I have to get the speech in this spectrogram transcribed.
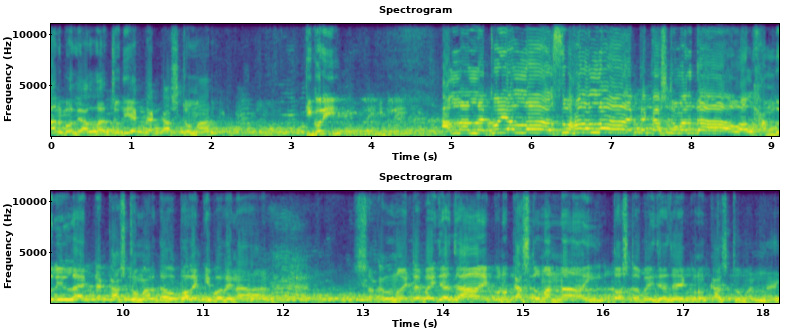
আর বলে আল্লাহ যদি একটা কাস্টমার, কি করি? কাস্টমার দাও, আলহামদুলিল্লাহ, একটা কাস্টমার দাও, বলে কি বলে না? সকাল নয়টা বাইজা যায়, কোনো কাস্টমার নাই। দশটা বাইজা যায়, কোনো কাস্টমার নাই।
